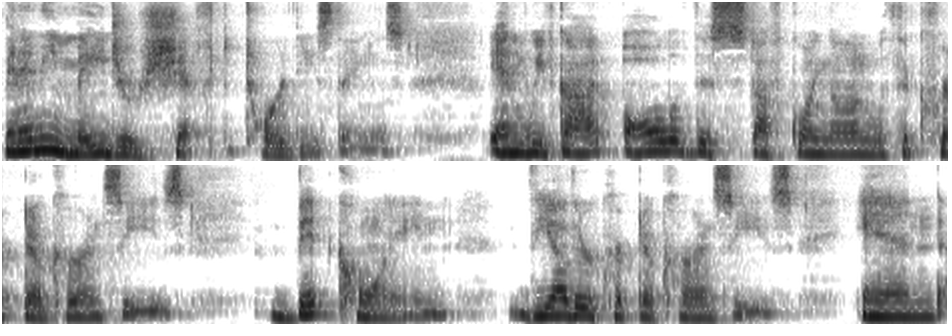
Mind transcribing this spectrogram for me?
in any major shift toward these things. And we've got all of this stuff going on with the cryptocurrencies, Bitcoin, the other cryptocurrencies. And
